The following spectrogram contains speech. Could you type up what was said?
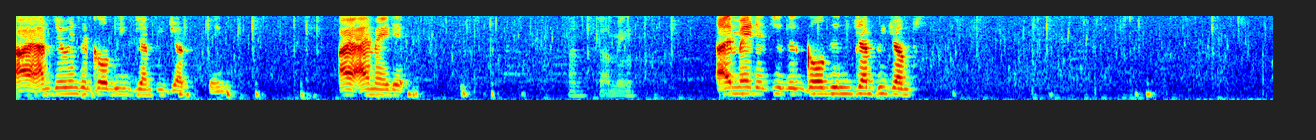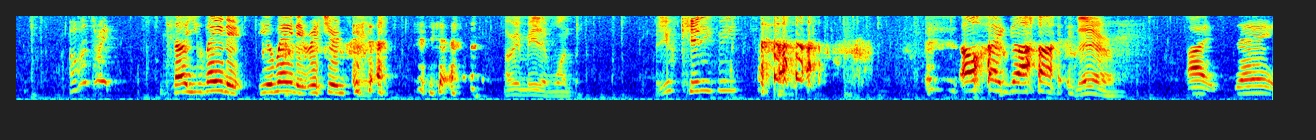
I I'm doing the golden jumpy jumps thing. I I made it. I made it to the golden jumpy jumps. Oh, I was right. No, you made it. You made it, Richard. I already made it once. Are you kidding me? oh my god. There. Alright, stay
